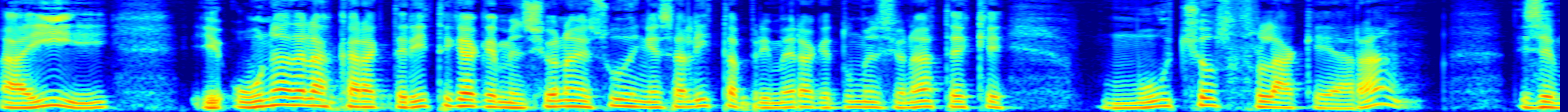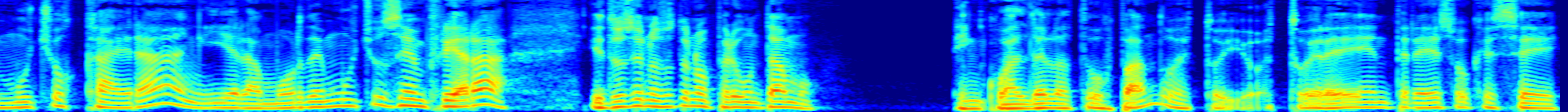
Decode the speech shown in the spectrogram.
ahí, eh, una de las características que menciona Jesús en esa lista primera que tú mencionaste es que muchos flaquearán. Dice, muchos caerán y el amor de muchos se enfriará. Y entonces nosotros nos preguntamos, ¿en cuál de los dos bandos estoy yo? ¿Estoy entre esos que se,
